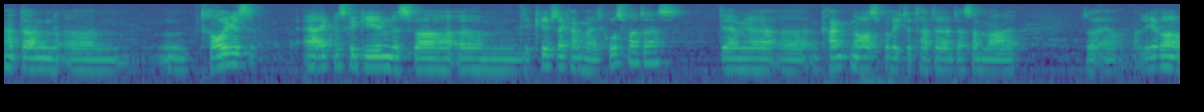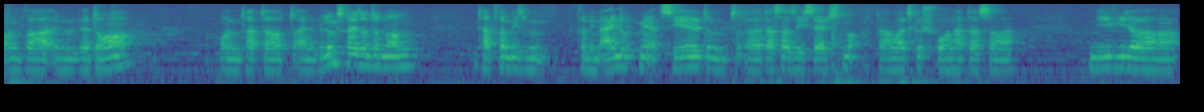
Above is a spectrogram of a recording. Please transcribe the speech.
hat dann ähm, ein trauriges Ereignis gegeben. Das war ähm, die Krebserkrankung meines Großvaters, der mir äh, im Krankenhaus berichtet hatte, dass er mal, so er war Lehrer und war in Verdun und hat dort eine Bildungsreise unternommen und hat von, diesem, von den Eindrücken erzählt und äh, dass er sich selbst damals geschworen hat, dass er nie wieder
